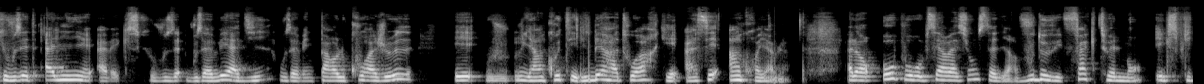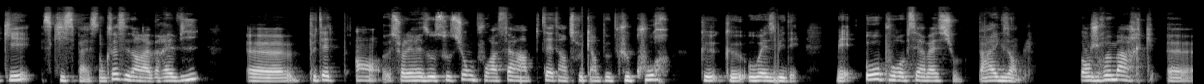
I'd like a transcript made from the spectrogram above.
que vous êtes aligné avec ce que vous, vous avez à dire, vous avez une parole courageuse et il y a un côté libératoire qui est assez incroyable. Alors, O pour observation, c'est-à-dire vous devez factuellement expliquer ce qui se passe. Donc ça, c'est dans la vraie vie. Euh, peut-être sur les réseaux sociaux, on pourra faire peut-être un truc un peu plus court que, que OSBD. Mais O pour observation, par exemple, quand je remarque euh,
